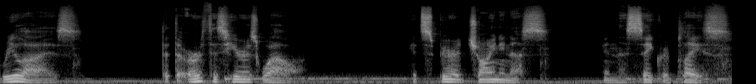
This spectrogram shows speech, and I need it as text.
Realize that the earth is here as well, its spirit joining us in this sacred place.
